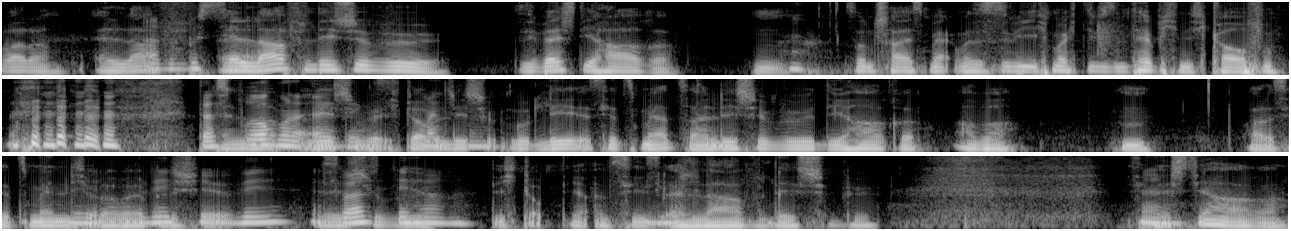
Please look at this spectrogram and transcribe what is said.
war dann? Elle lave, Ah, elle ja- lave les cheveux. Sie wäscht die Haare. Hm. So ein Scheiß merkt man. Das ist wie, ich möchte diesen Teppich nicht kaufen. Das Elle braucht man allerdings. Ich glaube, cheveux, gut, les ist jetzt Mehrzahl, les cheveux, die Haare. Aber hm, war das jetzt männlich oder Les weiblich? Cheveux. Es Les was, die. Haare. Ich glaube, ja, sie ist Les Elle lave les cheveux. Sie Ja. die Haare.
